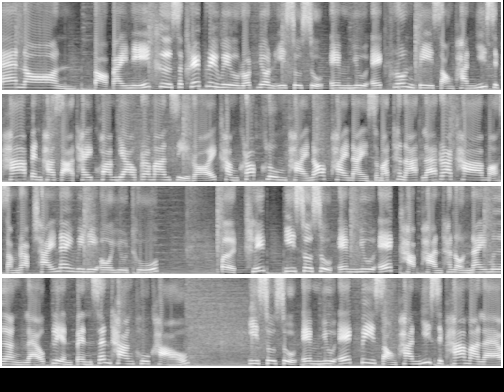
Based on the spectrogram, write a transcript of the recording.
แน่นอน ต่อไปนี้คือสคริปต์รีวิวรถยนต์ Isuzu MU-X รุ่นปี 2025 เป็นภาษาไทยความยาวประมาณ 400 คำครอบคลุมภายนอกภายในสมรรถนะและราคาเหมาะสำหรับใช้ในวิดีโอ YouTube เปิดคลิป Isuzu MU-X ขับผ่านถนนในเมืองแล้วเปลี่ยนเป็นเส้นทางภูเขา Isuzu MU-X ปี 2025 มาแล้ว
